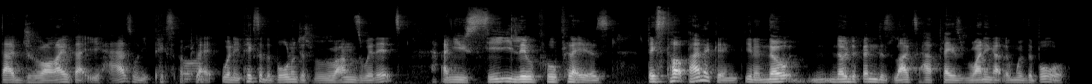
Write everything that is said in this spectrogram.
that drive that he has when he picks up a play, when he picks up the ball and just runs with it, and you see Liverpool players they start panicking. You know, no no defenders like to have players running at them with the ball.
